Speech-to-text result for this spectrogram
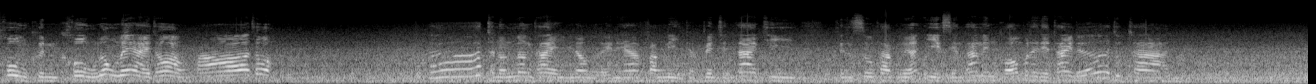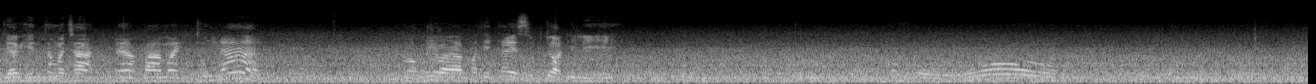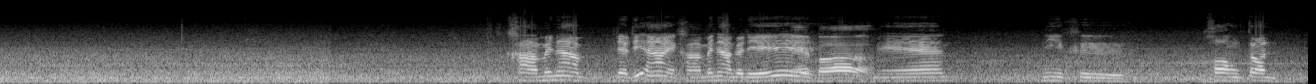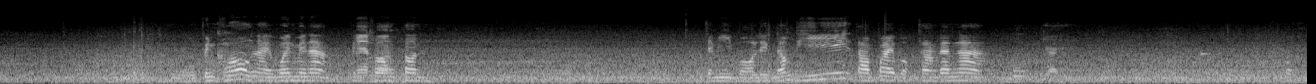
โค้งขึ้นโค้งลงเลยไอ้ายท้องป้าโทษป๊าด ถนนเมืองไทยพี่น้องเอ๋ยนะฮะฟังนี่ก็เป็นเส้นทางที่ขึ้นสู่ภาคเหนืออีกเส้นทางหนึ่งของประเทศไทยเด้อทุกท่านเดี๋ยวเห็นธรรมชาตินะฮะป่าใหม่ทุ่งหน้าบอกเลยว่าประเทศไทยสุดยอดอีหลีโอ้โหขาไม่น้ำ เดี๋ยวที่อ้ายขาไม่น้ำเดี๋ยวนี้แอนบอแมนนี่คือคลองตอนโอ้โหเป็นคลองอ้ายเว้นไม่น้ำเป็นคลองตอน จะมีบ่อเหล็กน้ำพีตามไปายบอกทางด้านหน้า บุกใหญ่ โอ้โห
